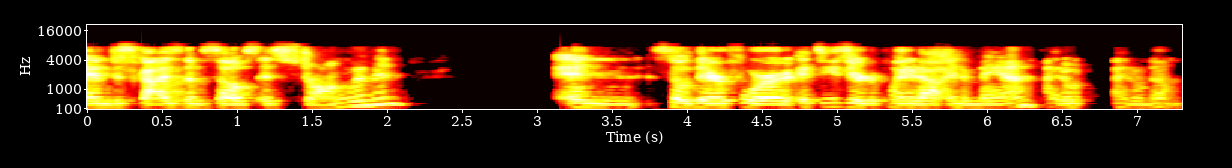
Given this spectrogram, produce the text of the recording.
and disguise themselves as strong women? And so, therefore, it's easier to point it out in a man. I don't, I don't know.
